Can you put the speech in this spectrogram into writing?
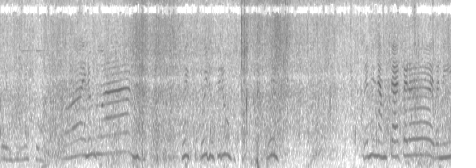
โอ้ยน้องดวงอุ้ยอุ้ยดูพี่ดูอุ้ยเล่นให้นำใจไปเลยวันนี้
